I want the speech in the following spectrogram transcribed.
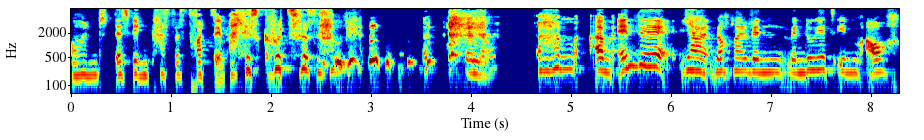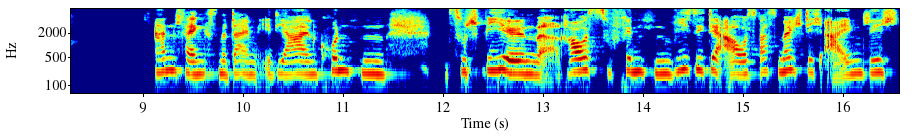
Und deswegen passt das trotzdem alles gut zusammen. genau. Ähm, am Ende, ja, nochmal, wenn, wenn du jetzt eben auch anfängst mit deinem idealen Kunden zu spielen, rauszufinden, wie sieht der aus, was möchte ich eigentlich,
